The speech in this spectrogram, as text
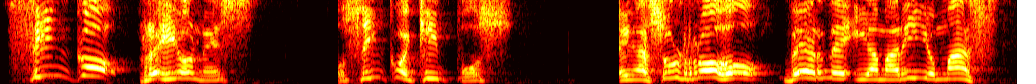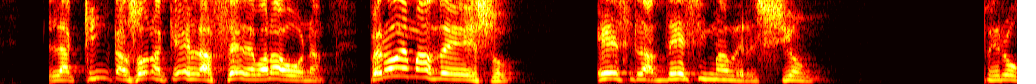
cinco regiones o cinco equipos en azul, rojo, verde y amarillo más la quinta zona que es la sede de Barahona. Pero además de eso, es la décima versión. Pero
